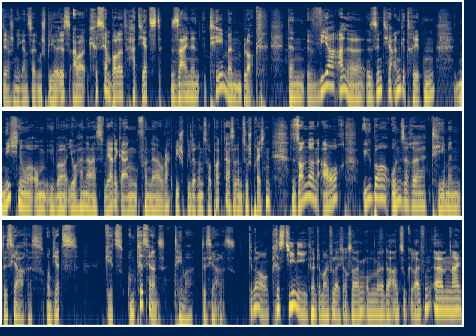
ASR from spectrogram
der schon die ganze Zeit im Spiel ist. Aber Christian Bollert hat jetzt seinen Themenblock. Denn wir alle sind hier angetreten, nicht nur um über Johannas Werdegang von der Rugby-Spielerin zur Podcasterin zu sprechen, sondern auch über unsere Themen des Jahres. Und jetzt geht's um Christians Thema des Jahres. Genau, Christini könnte man vielleicht auch sagen, um äh, da anzugreifen. Ähm, nein,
